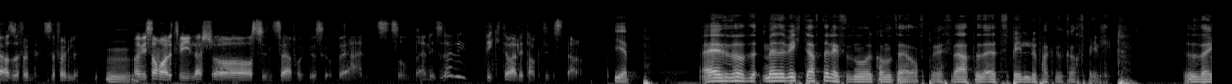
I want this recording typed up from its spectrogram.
ja, selvfølgelig. selvfølgelig. Mm. Men hvis han var i tvil her, så syns jeg faktisk at det er litt sånn Det er litt, det er litt viktig å være litt taktisk der, da. Jepp. Synes Men det viktigste liksom når det kommer til hederspris, er at det er et spill du faktisk har spilt. Det synes er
